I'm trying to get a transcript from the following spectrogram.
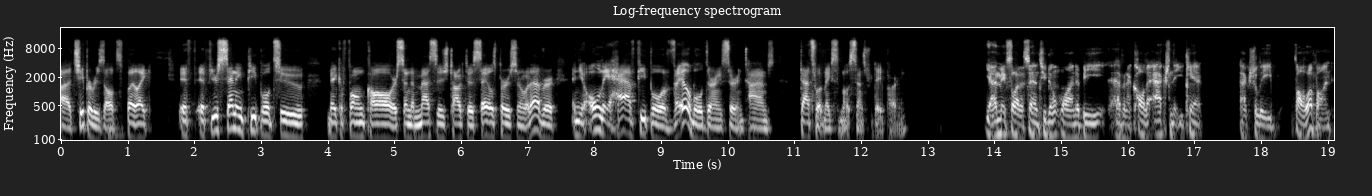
uh, cheaper results, but like if if you're sending people to make a phone call or send a message, talk to a salesperson or whatever, and you only have people available during certain times, that's what makes the most sense for day parting. Yeah, it makes a lot of sense. You don't want to be having a call to action that you can't actually follow up on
